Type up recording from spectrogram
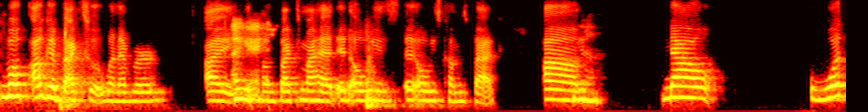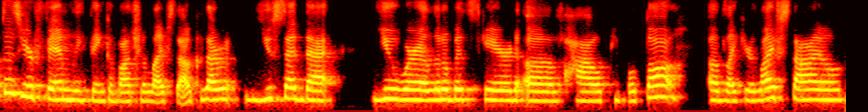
well i'll get back to it whenever i okay. it comes back to my head. It always it always comes back. Um yeah. now what does your family think about your lifestyle? Because I you said that you were a little bit scared of how people thought of like your lifestyle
